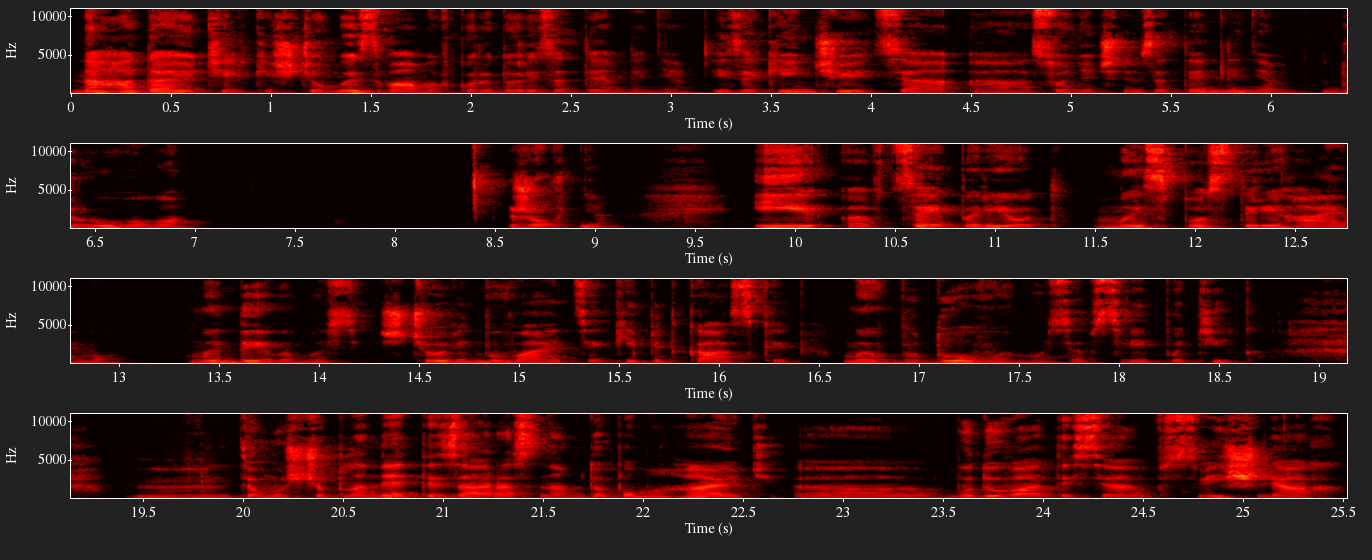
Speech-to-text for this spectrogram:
Нагадаю тільки, що ми з вами в коридорі затемнення і закінчується е, сонячним затемненням 2 жовтня. І е, в цей період ми спостерігаємо, ми дивимося, що відбувається, які підказки. Ми вбудовуємося в свій потік, тому що планети зараз нам допомагають е, вбудуватися в свій шлях,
